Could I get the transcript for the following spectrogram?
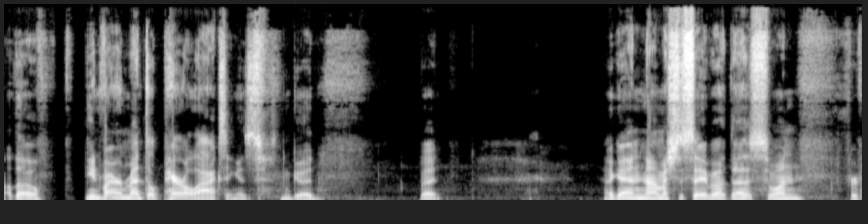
Although the environmental parallaxing is good. But again, not much to say about this one. For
